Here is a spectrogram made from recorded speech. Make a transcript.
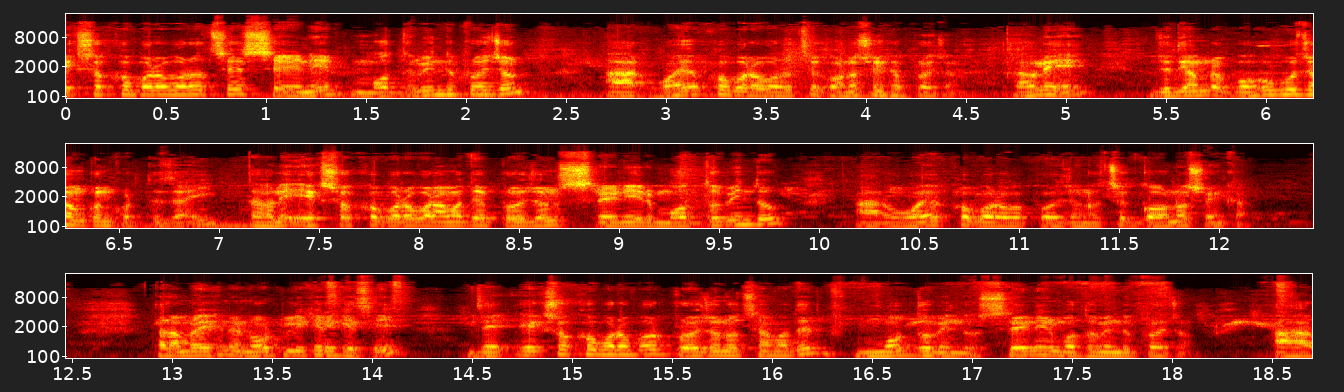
এক্স অক্ষ বরাবর হচ্ছে শ্রেণির মধ্যবিন্দু প্রয়োজন আর ওয়াই অক্ষ বরাবর হচ্ছে গণসংখ্যা প্রয়োজন। তাহলে যদি আমরা বহুভুজ অঙ্কন করতে যাই, তাহলে এক্স অক্ষ বরাবর আমাদের প্রয়োজন শ্রেণির মধ্যবিন্দু আর ওয়াই অক্ষ বরাবর প্রয়োজন হচ্ছে গণসংখ্যা তাহলে আমরা এখানে নোট লিখে রেখেছি যে এক্স অক্ষ বরাবর প্রয়োজন হচ্ছে আমাদের মধ্যবিন্দু, শ্রেণির মধ্যবিন্দু প্রয়োজন। আর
